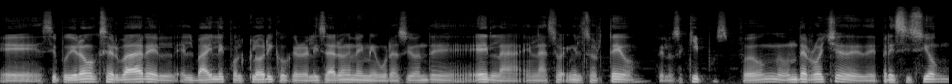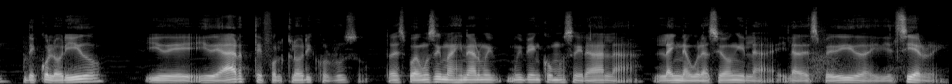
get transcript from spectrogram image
Eh, si pudieron observar el, el baile folclórico que realizaron en la inauguración de, en, la, en, la, en el sorteo de los equipos, fue un, un derroche de, de, precisión, de colorido y de, y de arte folclórico ruso. Entonces podemos imaginar muy, muy bien cómo será la, la inauguración y y la, despedida y el cierre.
